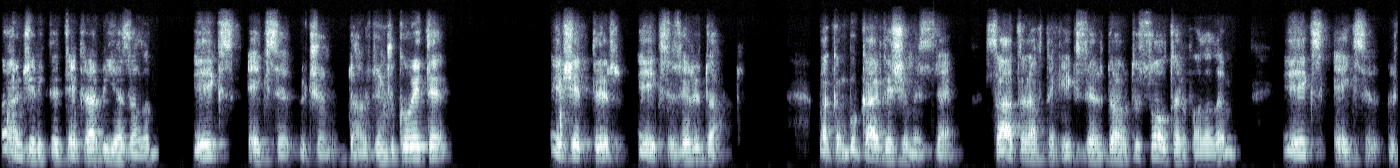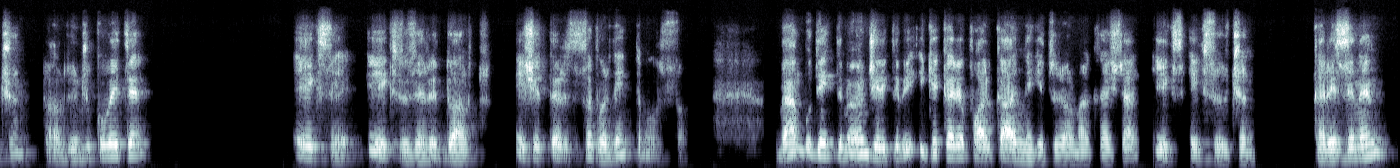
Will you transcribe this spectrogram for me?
öncelikle tekrar bir yazalım. x eksi 3'ün dördüncü kuvveti eşittir x üzeri 4. Bakın bu kardeşimizle sağ taraftaki x üzeri 4'ü sol tarafa alalım x eksi 3'ün dördüncü kuvveti eksi x üzeri 4 eşittir 0 denklemi olsun. Ben bu denklemi öncelikle bir iki kare farkı haline getiriyorum arkadaşlar. x eksi 3'ün karesinin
